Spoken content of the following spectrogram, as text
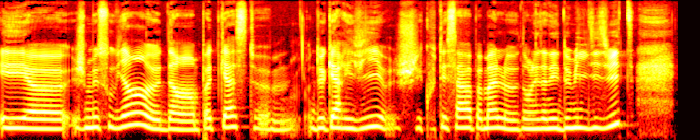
Et euh, je me souviens euh, d'un podcast de Gary Vee, j'écoutais ça pas mal dans les années 2018,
